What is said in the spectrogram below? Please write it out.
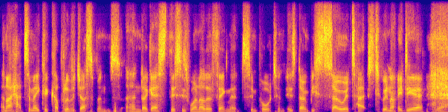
And I had to make a couple of adjustments. And I guess this is one other thing that's important is don't be so attached to an idea yeah.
